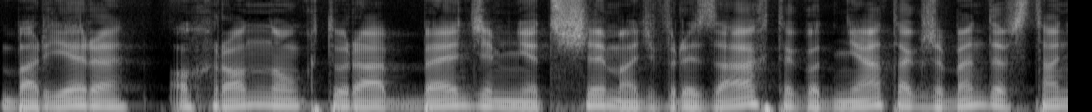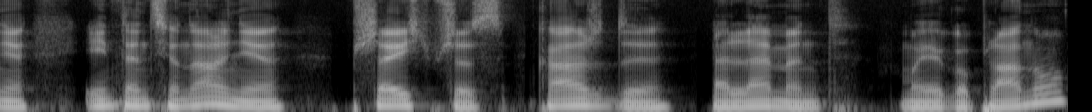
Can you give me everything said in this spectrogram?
barierę ochronną, która będzie mnie trzymać w ryzach tego dnia, tak że będę w stanie intencjonalnie przejść przez każdy element mojego planu,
